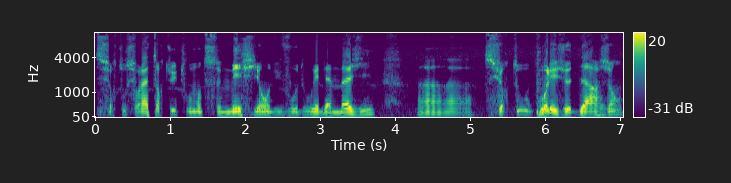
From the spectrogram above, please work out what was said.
surtout sur la tortue, tout le monde se méfiant du vaudou et de la magie, euh, surtout pour les jeux d'argent,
